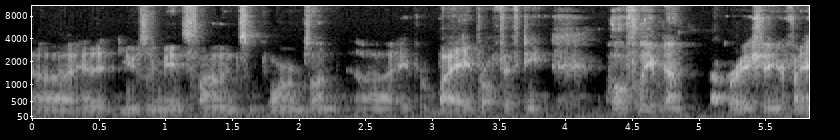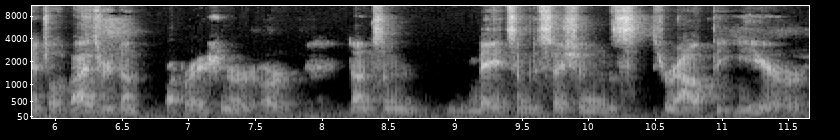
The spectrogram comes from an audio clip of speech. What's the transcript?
uh, and it usually means filing some forms on uh, April by April 15th. Hopefully, you've done preparation. Your financial advisor has done preparation, or, or done some made some decisions throughout the year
